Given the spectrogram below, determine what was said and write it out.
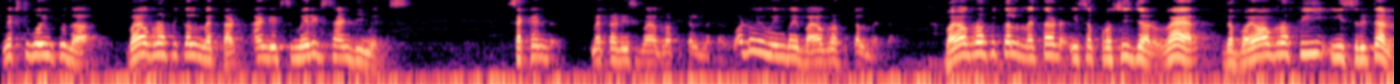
Next going to the biographical method and its merits and demerits. Second method is biographical method. What do you mean by biographical method? Biographical method is a procedure where the biography is written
